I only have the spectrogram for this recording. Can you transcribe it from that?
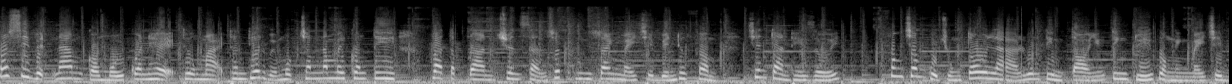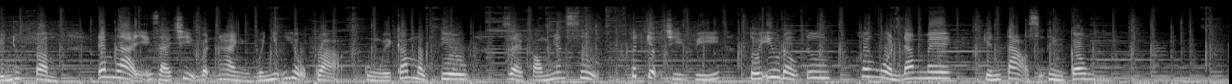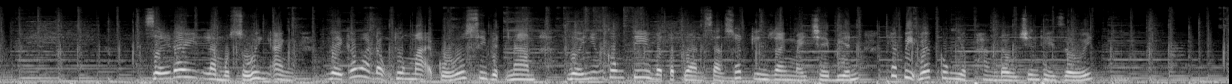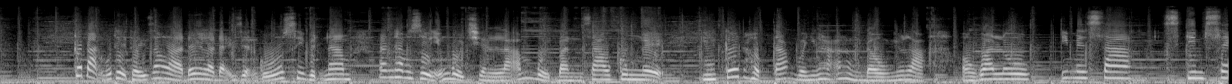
Rossi Việt Nam có mối quan hệ thương mại thân thiết với 150 công ty và tập đoàn chuyên sản xuất kinh doanh máy chế biến thực phẩm trên toàn thế giới. Phương châm của chúng tôi là luôn tìm tòi những tinh túy của ngành máy chế biến thực phẩm, đem lại những giá trị vận hành với những hiệu quả cùng với các mục tiêu giải phóng nhân sự, tiết kiệm chi phí, tối ưu đầu tư, khơi nguồn đam mê, kiến tạo sự thành công. Dưới đây là một số hình ảnh về các hoạt động thương mại của Rossi Việt Nam với những công ty và tập đoàn sản xuất kinh doanh máy chế biến, thiết bị bếp công nghiệp hàng đầu trên thế giới. Các bạn có thể thấy rằng là đây là đại diện của Rossi Việt Nam đang tham dự những buổi triển lãm, buổi bàn giao công nghệ, ký kết hợp tác với những hãng hàng đầu như là ờ, Wallo, Imesa, Skimse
